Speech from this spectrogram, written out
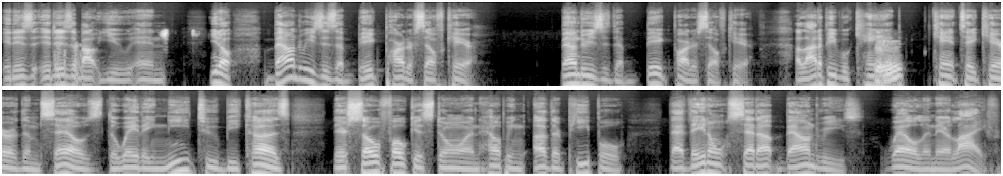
It is it is about you, and you know, boundaries is a big part of self care. Boundaries is a big part of self care. A lot of people can't mm-hmm. can't take care of themselves the way they need to because they're so focused on helping other people that they don't set up boundaries well in their life.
